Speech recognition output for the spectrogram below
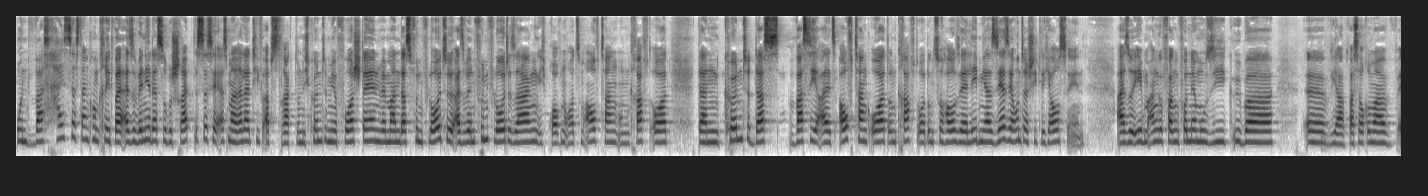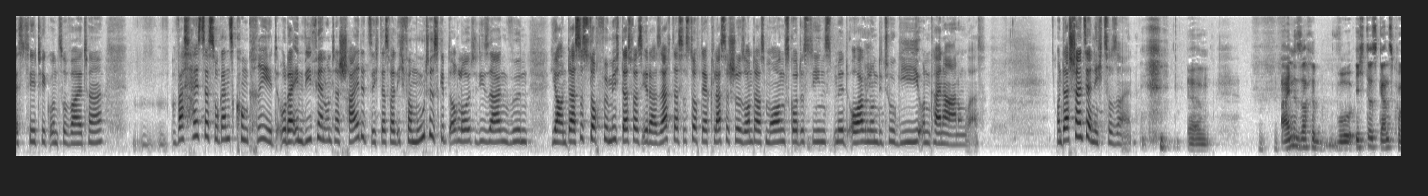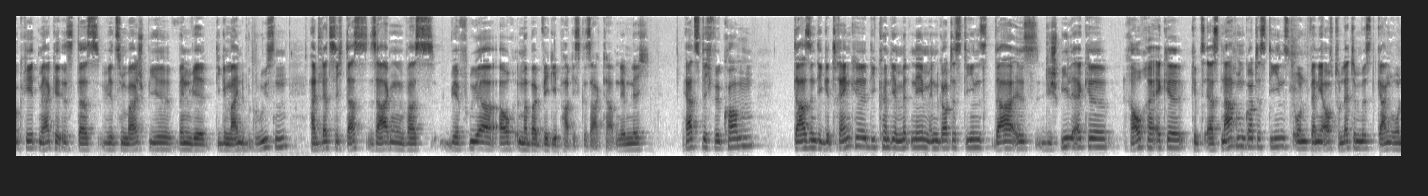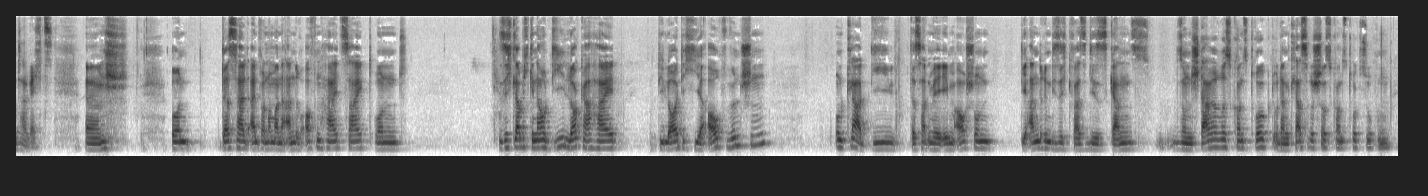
Und was heißt das dann konkret? Weil, also wenn ihr das so beschreibt, ist das ja erstmal relativ abstrakt. Und ich könnte mir vorstellen, wenn man das fünf Leute, also wenn fünf Leute sagen, ich brauche einen Ort zum Auftanken und einen Kraftort, dann könnte das, was sie als Auftankort und Kraftort und Zuhause erleben, ja sehr, sehr unterschiedlich aussehen. Also eben angefangen von der Musik über äh, ja, was auch immer, Ästhetik und so weiter. Was heißt das so ganz konkret? Oder inwiefern unterscheidet sich das? Weil ich vermute, es gibt auch Leute, die sagen würden, ja, und das ist doch für mich das, was ihr da sagt, das ist doch der klassische Sonntagsmorgens-Gottesdienst mit Orgel und Liturgie und keine Ahnung was. Und das scheint ja nicht zu sein. ähm, eine Sache, wo ich das ganz konkret merke, ist, dass wir zum Beispiel, wenn wir die Gemeinde begrüßen, halt letztlich das sagen, was wir früher auch immer bei WG-Partys gesagt haben, nämlich herzlich willkommen, da sind die Getränke, die könnt ihr mitnehmen in Gottesdienst, da ist die Spielecke, Raucherecke gibt's erst nach dem Gottesdienst und wenn ihr auf Toilette müsst, Gang runter rechts. Ähm, und das halt einfach nochmal eine andere Offenheit zeigt und sich, glaube ich, genau die Lockerheit die Leute hier auch wünschen und klar, die, das hatten wir eben auch schon, die anderen, die sich quasi dieses ganz, so ein starreres Konstrukt oder ein klassisches Konstrukt suchen,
